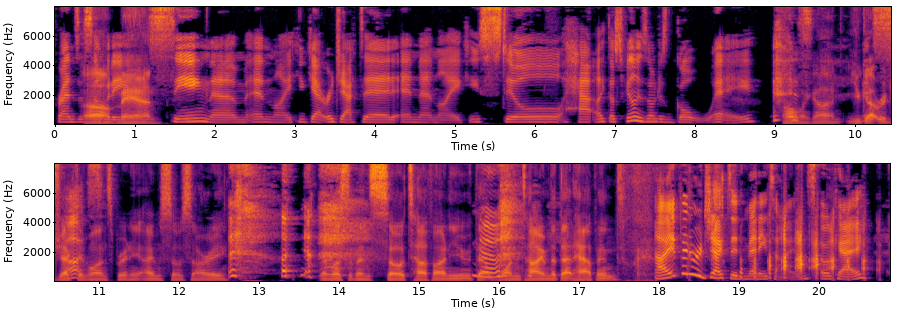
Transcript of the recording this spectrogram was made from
friends with Oh, somebody man. seeing them and like you get rejected and then like you still have like those feelings don't just go away. Oh my god. You got rejected sucks. once, Brittany. I'm so sorry. No. That must have been so tough on you that No. one time that that happened. I've been rejected many times, okay?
